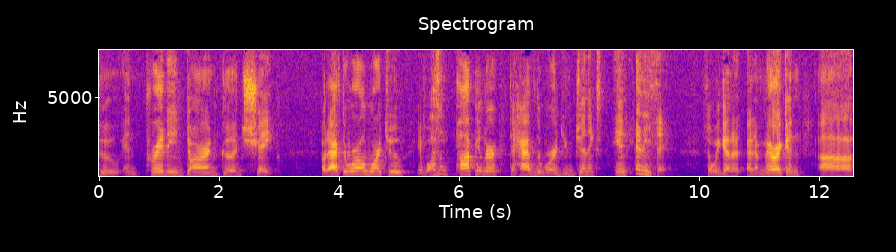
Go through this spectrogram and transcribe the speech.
II in pretty darn good shape. But after World War II, it wasn't popular to have the word eugenics in anything. So we get a, an American uh,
